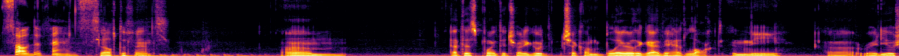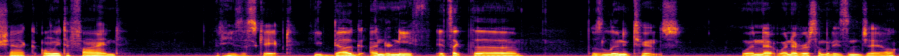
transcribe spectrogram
Self-defense. Self defense. Um, at this point, they try to go check on Blair, the guy they had locked in the uh, Radio Shack, only to find that he's escaped. He dug underneath. It's like the those Looney Tunes when whenever somebody's in jail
